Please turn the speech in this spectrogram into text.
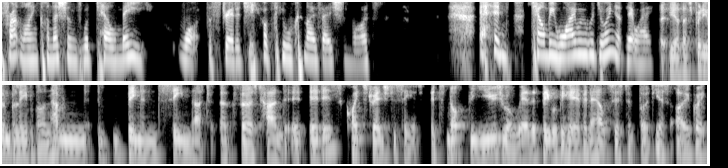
frontline clinicians would tell me what the strategy of the organization was. and tell me why we were doing it that way. Uh, yeah, that's pretty unbelievable. And having been and seen that at firsthand, it, it is quite strange to see it. It's not the usual way that people behave in a health system. But yes, I agree.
